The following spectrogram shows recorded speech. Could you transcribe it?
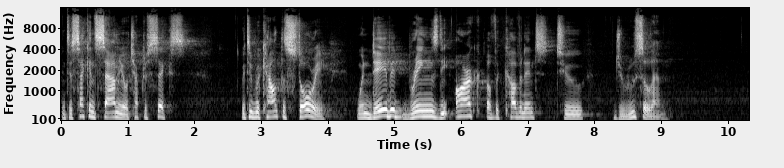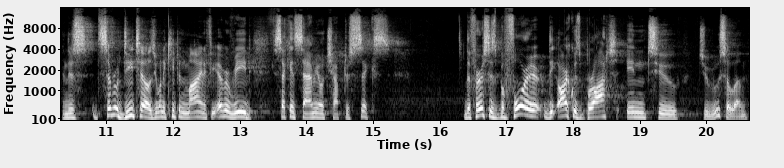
into 2 Samuel chapter 6. We to recount the story when David brings the Ark of the Covenant to Jerusalem. And there's several details you want to keep in mind if you ever read 2 Samuel chapter 6. The first is before the ark was brought into Jerusalem,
